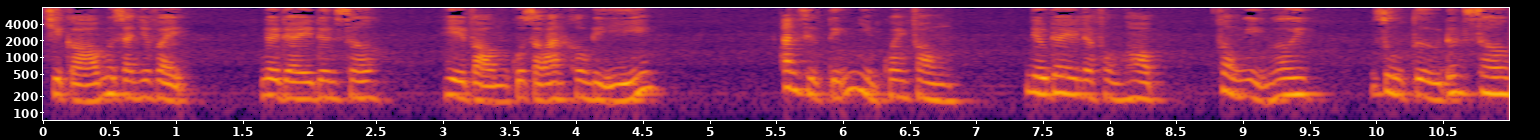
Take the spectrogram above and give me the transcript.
Chỉ có một gian như vậy Nơi đây đơn sơ. Hy vọng cô giáo An không để ý. An Diệp Tĩnh nhìn quanh phòng. Nếu đây là phòng họp, Phòng nghỉ ngơi, Dùng từ đơn sơ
